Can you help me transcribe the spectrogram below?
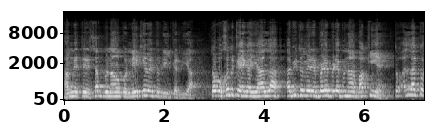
हमने तेरे सब गुनाहों को नेकियों में तब्दील कर दिया तो वो खुद कहेगा, या अल्लाह, अभी तो मेरे बड़े बड़े गुनाह बाकी हैं। तो अल्लाह को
